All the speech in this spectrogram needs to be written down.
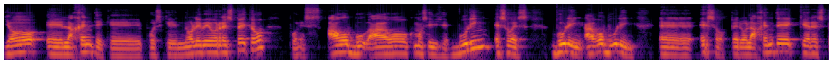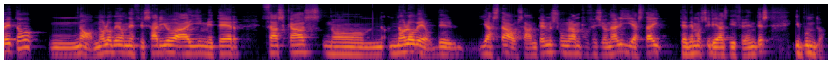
Yo, eh, la gente que pues que no le veo respeto, pues hago, hago, ¿cómo se dice? Bullying, eso es, bullying, hago bullying, eh, eso, pero la gente que respeto, no, no lo veo necesario ahí meter zascas, no, no, lo veo. Ya está. O sea, Antelm es un gran profesional y ya está, y tenemos ideas diferentes y punto.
